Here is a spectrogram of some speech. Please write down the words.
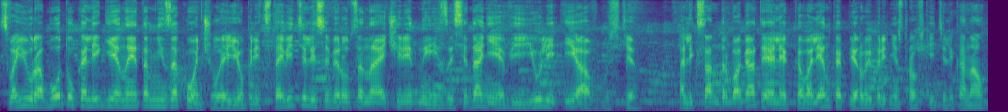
Свою работу коллегия на этом не закончила. Ее представители соберутся на очередные заседания в июле и августе. Александр Богатый, Олег Коваленко, Первый Приднестровский телеканал.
